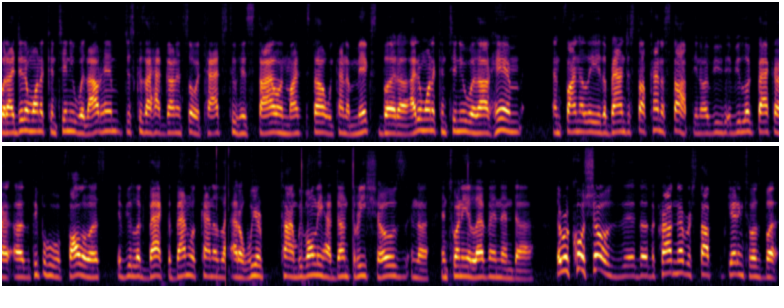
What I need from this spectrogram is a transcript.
but i didn't want to continue without him just because i had gotten so attached to his style and my style we kind of mixed. But uh, i didn't want to continue without him and finally the band just stopped kind of stopped you know? If you if you look back at uh, the people who follow us if you look back the band was kind of like at a weird time. We've only had done three shows in the in 2011 and uh, there were cool shows. The, the, the crowd never stopped getting to us, but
